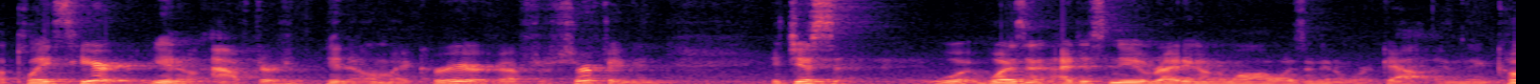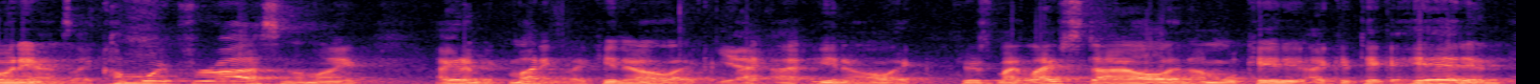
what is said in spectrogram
a place here, you know, after, you know, my career after surfing, and it just w- wasn't. I just knew writing on the wall wasn't going to work out. And then Conan's like, come work for us, and I'm like, I got to make money, like, you know, like, Yeah. I, I, you know, like, here's my lifestyle, and I'm okay to, I could take a hit, and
